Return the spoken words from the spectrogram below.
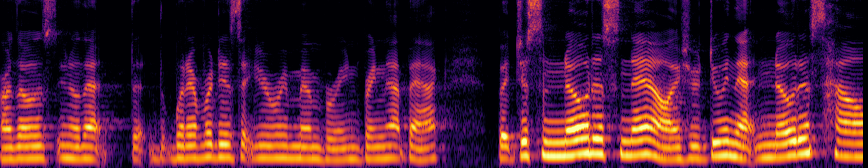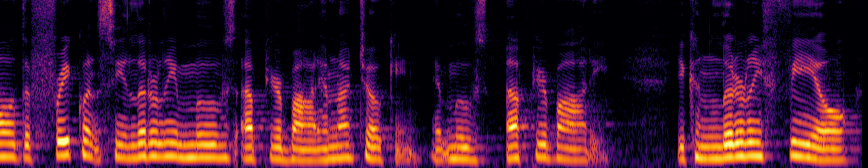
or those, you know, that, that whatever it is that you're remembering, bring that back but just notice now, as you're doing that, notice how the frequency literally moves up your body. I'm not joking, it moves up your body. You can literally feel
